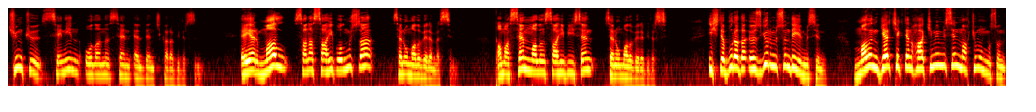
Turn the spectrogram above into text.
Çünkü senin olanı sen elden çıkarabilirsin. Eğer mal sana sahip olmuşsa sen o malı veremezsin. Ama sen malın sahibiysen sen o malı verebilirsin. İşte burada özgür müsün değil misin? Malın gerçekten hakimi misin mahkumun musun?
